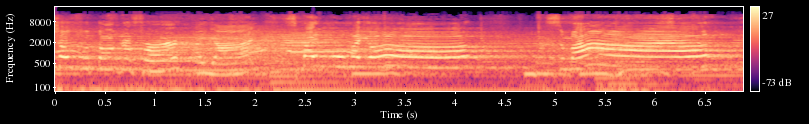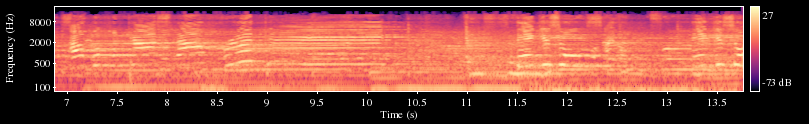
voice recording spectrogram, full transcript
Official photographer. Ayan. Smile po kayo. Smile! Ang cast ng Fruitcake! Thank you so much. Thank you so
